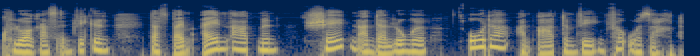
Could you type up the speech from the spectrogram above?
Chlorgas entwickeln, das beim Einatmen Schäden an der Lunge oder an Atemwegen verursacht.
